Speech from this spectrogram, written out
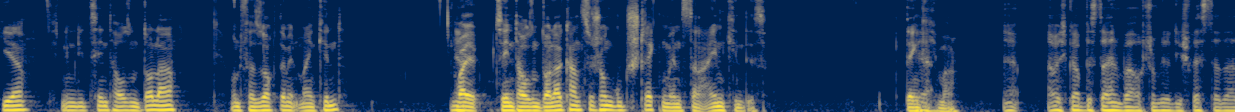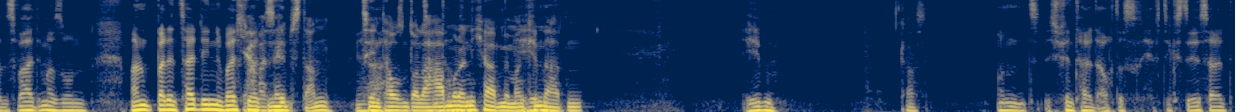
hier, ich nehme die 10.000 Dollar und versorge damit mein Kind. Ja. Weil 10.000 Dollar kannst du schon gut strecken, wenn es dann ein Kind ist. Denke Ja. ich mal. Ja, aber ich glaube, bis dahin war auch schon wieder die Schwester da. Das war halt immer so ein. Man, bei den Zeitlinien weißt Ja, du aber halt selbst dann Ja, 10.000 Dollar haben oder 10.000. nicht haben, wenn man Eben. Kinder hatten. Eben. Krass. Und ich finde halt auch, das Heftigste ist halt,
